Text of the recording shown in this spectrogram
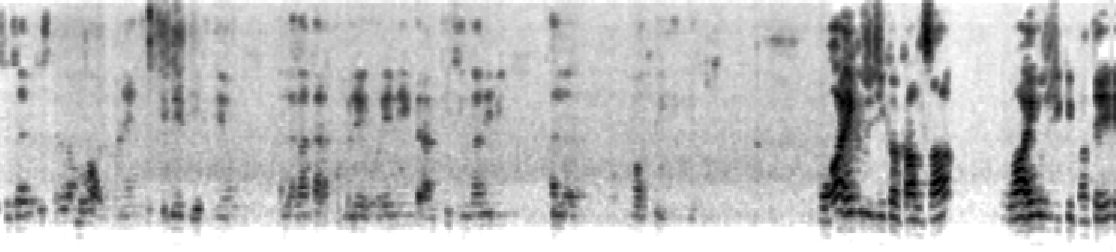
ਅਸੀਂ ਸਰ ਜਿਸ ਤਰ੍ਹਾਂ ਦਾ ਮਾਹੌਲ ਬਣਿਆ, ਤੁਸੀਂ ਕਿਵੇਂ ਦੇਖਦੇ ਹੋ? ਲਗਾਤਾਰ ਹਮਲੇ ਹੋ ਰਹੇ ਨੇ ਗ੍ਰਾਂਤੀ ਸਿੰਘਾਂ ਦੀ ਵੀ ਕੱਲ ਮੌਤ ਹੋਈ ਹੈ। ਵਾਹਿਗੁਰੂ ਜੀ ਕਾ ਖਾਲਸਾ, ਵਾਹਿਗੁਰੂ ਜੀ ਕੀ ਫਤਿਹ।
